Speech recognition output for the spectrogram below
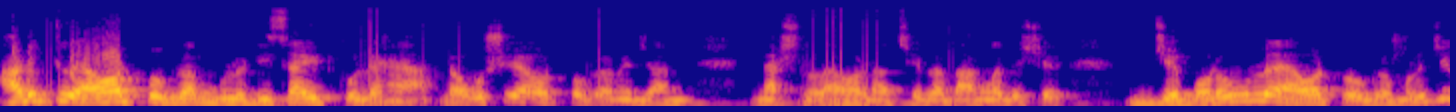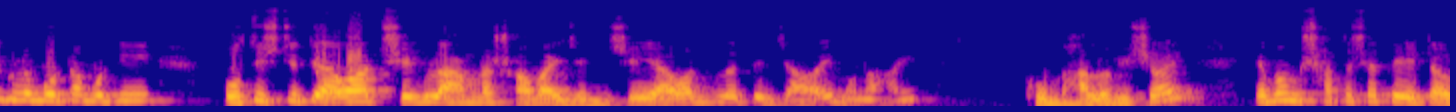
আরেকটু অ্যাওয়ার্ড প্রোগ্রামগুলো ডিসাইড করলে হ্যাঁ আপনি অবশ্যই অ্যাওয়ার্ড প্রোগ্রামে যান ন্যাশনাল অ্যাওয়ার্ড আছে বা বাংলাদেশের যে বড়গুলো অ্যাওয়ার্ড প্রোগ্রাম হলো যেগুলো মোটামুটি প্রতিষ্ঠিত অ্যাওয়ার্ড সেগুলো আমরা সবাই জানি, সেই অ্যাওয়ার্ডগুলোতে যাওয়াই মনে হয় খুব ভালো বিষয় এবং সাথে সাথে এটাও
